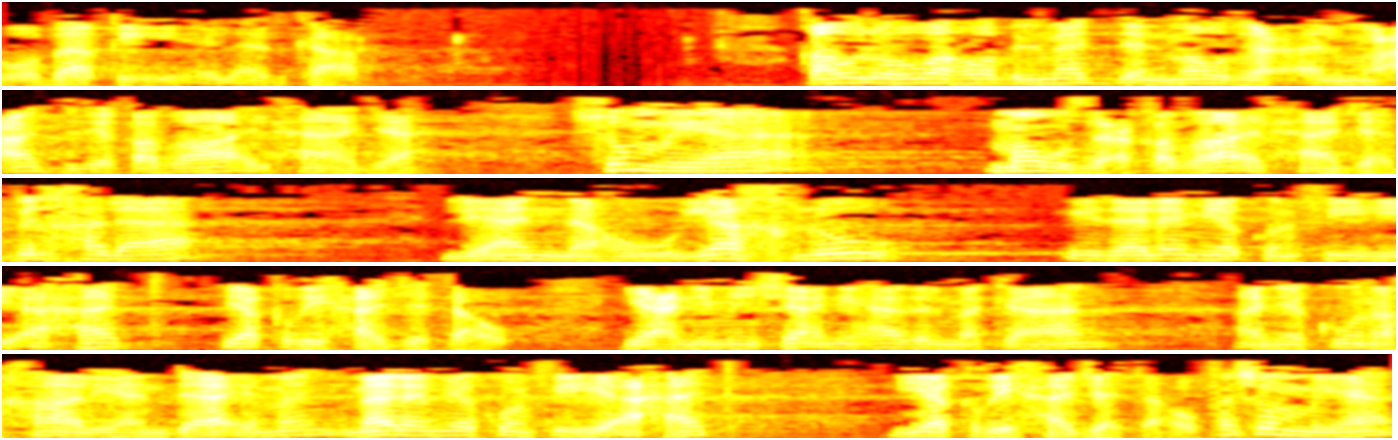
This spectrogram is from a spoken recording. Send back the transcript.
وباقي الأذكار. قوله وهو بالمد الموضع المعد لقضاء الحاجة. سمي موضع قضاء الحاجة بالخلاء لأنه يخلو إذا لم يكن فيه أحد يقضي حاجته. يعني من شأن هذا المكان أن يكون خاليا دائما ما لم يكن فيه أحد يقضي حاجته. فسمي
